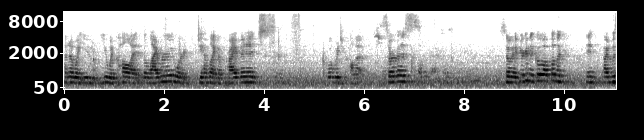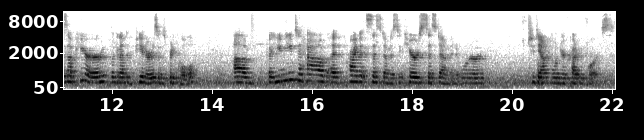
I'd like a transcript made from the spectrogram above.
I don't know what you, you would call it, the library, where, do you have like a private, what would you call that, service? So if you're gonna go up on the, and I was up here looking at the computers, it was pretty cool. Um, but you need to have a private system, a secure system in order to download your credit reports.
